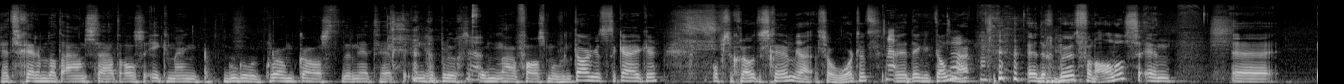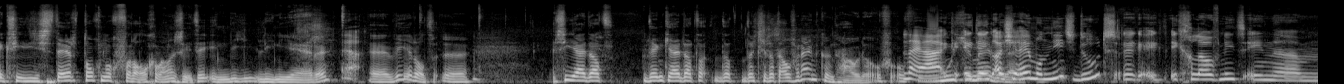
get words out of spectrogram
het scherm dat aanstaat als ik mijn Google Chromecast er net heb ingeplucht om naar Fast Moving Targets te kijken. Op zijn grote scherm. Ja, zo hoort het, ja. denk ik dan. Ja. Maar er gebeurt van alles. En uh, ik zie die ster toch nog vooral gewoon zitten in die lineaire wereld. Zie jij dat Denk jij dat, dat, dat je dat overeind kunt houden? Of, of nou ja, ik, ik denk als je helemaal niets doet. Ik, ik, ik geloof niet in, um,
